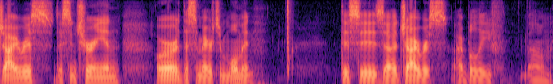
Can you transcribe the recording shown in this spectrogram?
Jairus, the centurion, or the Samaritan woman. This is uh, Jairus, I believe, um,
